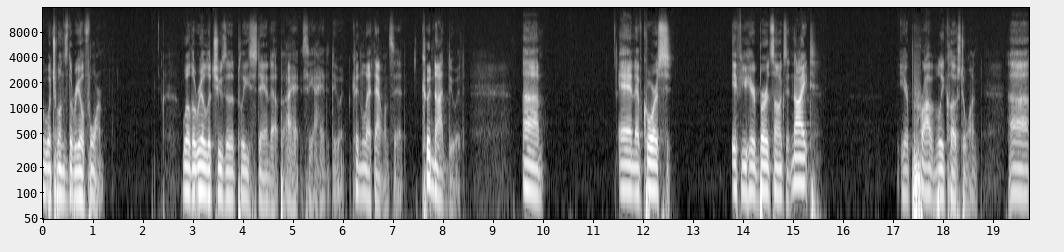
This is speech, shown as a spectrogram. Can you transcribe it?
Which one's the real form? Will the real lechuza please stand up? I see. I had to do it. Couldn't let that one sit. Could not do it. Um, and of course, if you hear bird songs at night, you're probably close to one. Uh,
